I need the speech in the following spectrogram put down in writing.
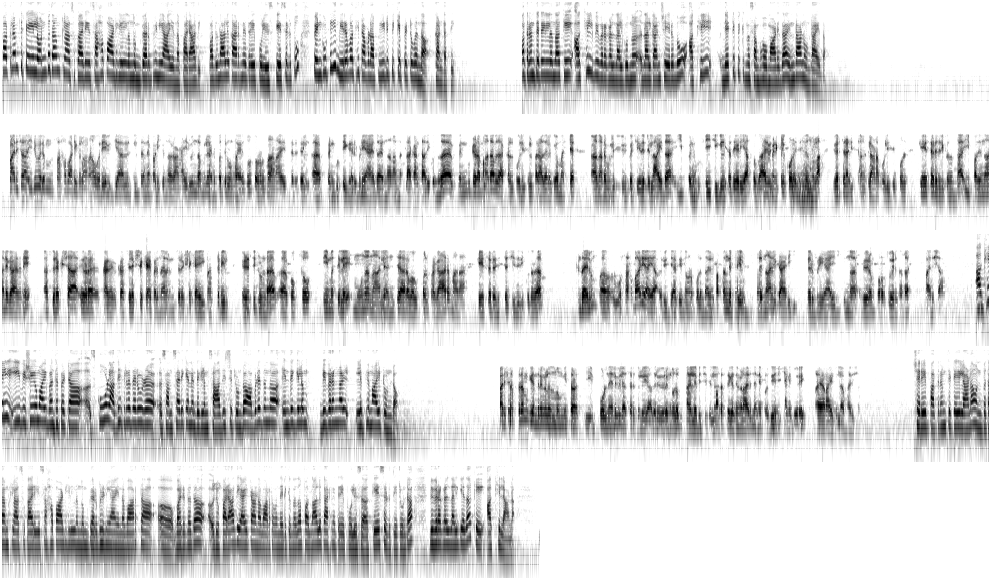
പത്തനംതിട്ടയിൽ ഒൻപതാം ക്ലാസ്സുകാരി സഹപാഠിയിൽ നിന്നും ഗർഭിണിയായെന്ന പരാതി. പതിനാലുകാരനെതിരെ പോലീസ് കേസെടുത്തു. പെൺകുട്ടി നിരവധി തവണ പീഡിപ്പിക്കപ്പെട്ടുവെന്ന് കണ്ടെത്തി. പത്തനംതിട്ടയിൽ നിന്ന് കെ അഖിൽ വിവരങ്ങൾ നൽകുന്നു നൽകാൻ ചേരുന്നു. അഖിൽ ഞെട്ടിപ്പിക്കുന്ന സംഭവമാണിത്. എന്താണ് ഉണ്ടായത്? പാരിഷ ഇരുവരും സഹപാഠികളാണ്. ഒരേ വിദ്യാലയത്തിൽ തന്നെ പഠിക്കുന്നവരാണ്. ഇരുവരും തമ്മിൽ അടുപ്പത്തിലുണ്ടായിരുന്നു. തുടർന്നാണ് ഇത്തരത്തിൽ പെൺകുട്ടി ഗർഭിണിയായത് എന്നാണ് മനസ്സിലാക്കാൻ സാധിക്കുന്നത്. പെൺകുട്ടിയുടെ മാതാപിതാക്കൾ പോലീസിൽ പരാതി നൽകുകയോ മറ്റ് നടപടി സ്വീകരിക്കുകയോ ചെയ്തിട്ടില്ല. ഇത് ഈ പെൺകുട്ടി ചികിത്സ തേടിയ സ്വകാര്യ മെഡിക്കൽ കോളേജിൽ നിന്നുള്ള വിവരത്തിന്റെ അടിസ്ഥാനത്തിലാണ് പോലീസ് ഇപ്പോൾ കേസെടുത്തിരിക്കുന്നത്. ഈ പതിനാലുകാരനെ ആ, ഇവരുടെ സുരക്ഷയ്ക്കായി പതിനാലിന് സുരക്ഷയ്ക്കായി കസ്റ്റഡിയിൽ എടുത്തിട്ടുണ്ട്. പോക്സോ നിയമത്തിലെ മൂന്ന് നാല് അഞ്ച് ആറ് വകുപ്പുകൾ പ്രകാരമാണ് കേസ് രജിസ്റ്റർ ചെയ്തിരിക്കുന്നത്. എന്തായാലും സഹപാഠിയായ ഒരു വിദ്യാർത്ഥി എന്നോടൊപ്പം എന്തായാലും പത്തനംതിട്ടയിൽ പതിനാലുകാരി ഗർഭിണിയായിരിക്കുന്ന വിവരം പുറത്തു വരുന്നത് പാരിഷ അഖിൽ ഈ വിഷയവുമായി ബന്ധപ്പെട്ട സ്കൂൾ അധികൃതരോട് സംസാരിക്കാൻ എന്തെങ്കിലും സാധിച്ചിട്ടുണ്ടോ? അവിടെ നിന്ന് എന്തെങ്കിലും വിവരങ്ങൾ ലഭ്യമായിട്ടുണ്ടോ? പാരിഷ കേന്ദ്രങ്ങളിൽ നിന്നും ഇത്ര ഇപ്പോൾ നിലവിൽ അത്തരത്തിലുള്ള യാതൊരു വിവരങ്ങളും ലഭിച്ചിട്ടില്ല. അത്തരത്തിൽ കേന്ദ്രങ്ങൾ ആരും തന്നെ പ്രതികരിക്കാൻ ഇതുവരെ തയ്യാറായിട്ടില്ല പാരിഷ ശരി പത്തനംതിട്ടയിലാണ് ഒൻപതാം ക്ലാസ്സുകാരി സഹപാഠിയിൽ നിന്നും ഗർഭിണിയായെന്ന വാർത്ത വരുന്നത്. ഒരു പരാതിയായിട്ടാണ് വാർത്ത വന്നിരിക്കുന്നത്. പതിനാലുകാരനെതിരെ പോലീസ് കേസെടുത്തിട്ടുണ്ട്. വിവരങ്ങൾ നൽകിയത് കെ അഖിലാണ്.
